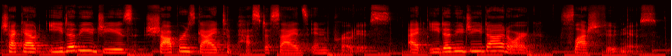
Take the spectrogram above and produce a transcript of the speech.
check out EWG's Shopper's Guide to Pesticides in Produce at ewg.org/foodnews.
